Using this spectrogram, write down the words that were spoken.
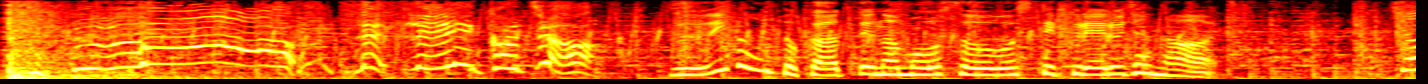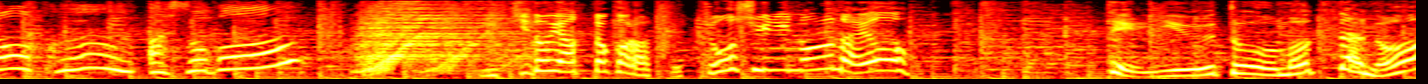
ー！レレイカちゃん！ずいぶんと勝手な妄想をしてくれるじゃないジョー君遊ぼう？一度やったからって調子に乗るなよ。って言うと思ったの？ごめんな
